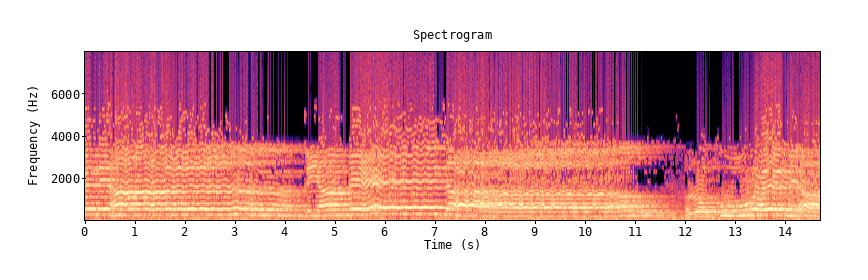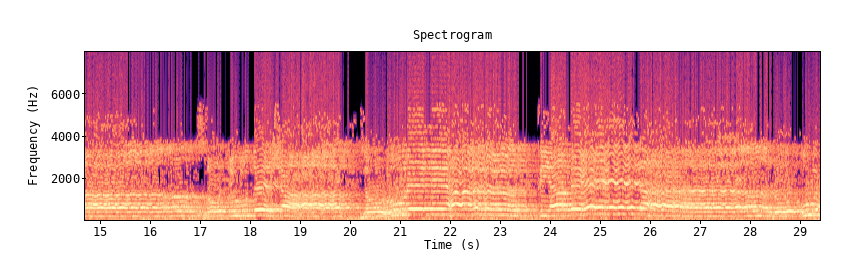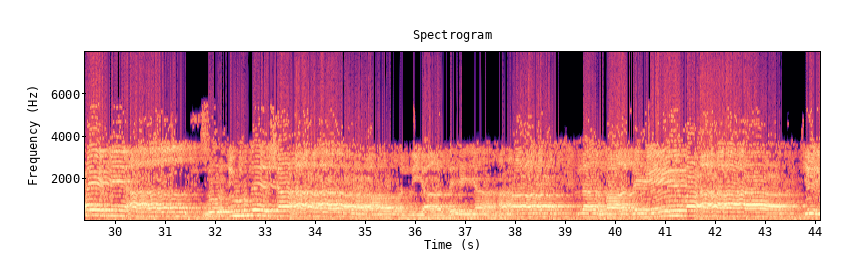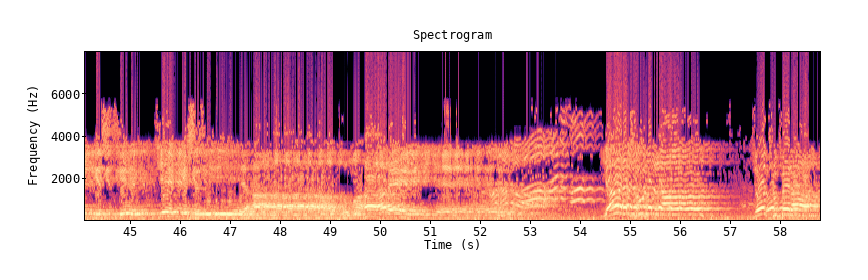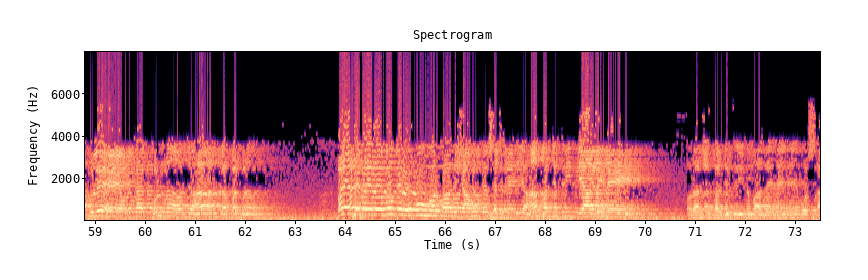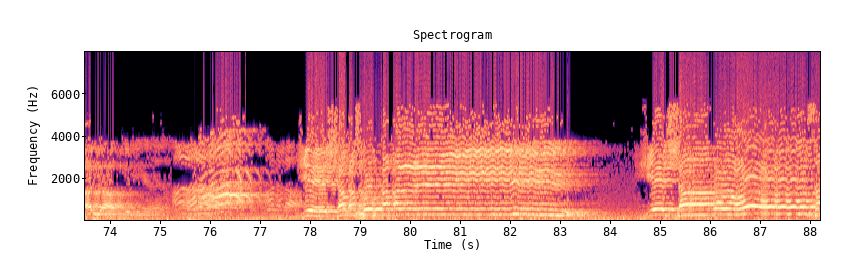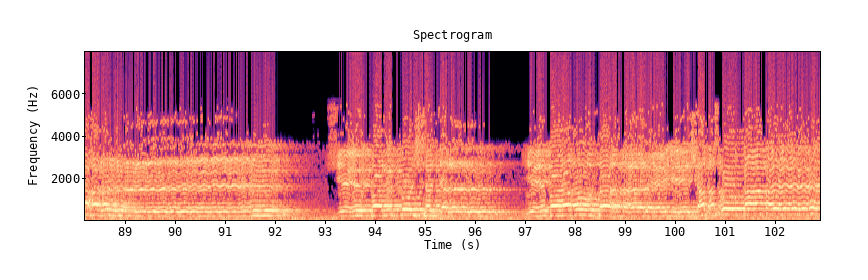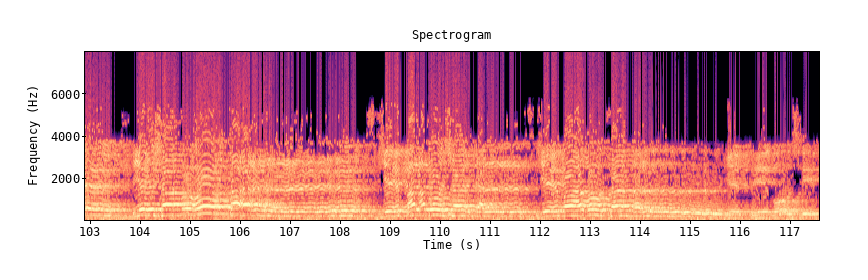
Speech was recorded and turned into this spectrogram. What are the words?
تمہارے لیے۔ یا رسول اللہ، جو چھپے رہا کھلے ہیں، ان کا کھلنا اور جہان کا بننا بڑے سے بڑے لوگوں کے رکو اور بادشاہوں کے سجنے یہاں پر جتنی نیازیں ہیں اور عرش پر جتنی نمازیں ہیں، وہ ساری آپ کے لیے ہیں۔ یہ شمس و قمر۔ یہ شام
